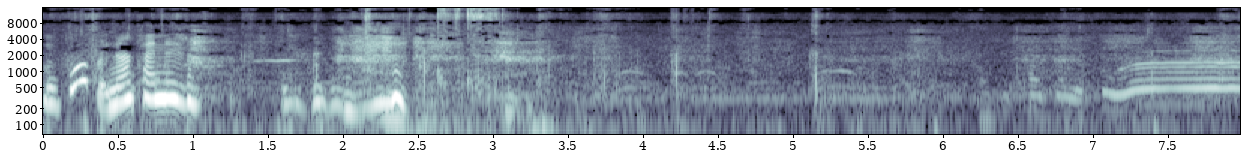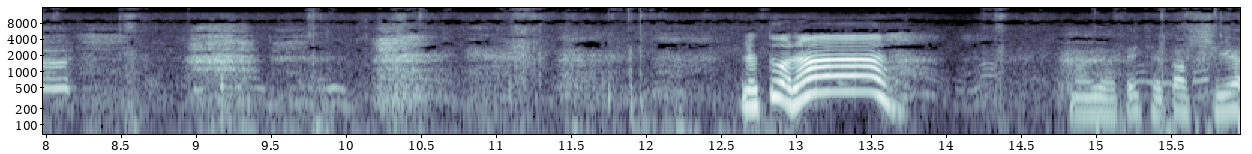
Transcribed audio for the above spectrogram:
một phút phải nó thay đi rồi lỡ tuổi đó mà giờ tới chờ tao xia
